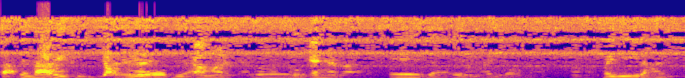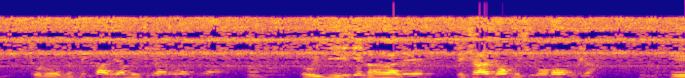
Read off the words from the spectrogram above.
စာသင်သားတွေစီရောက်ပြီးတော့ဗျာကောင်းပါလေဟိုကျန်ဟန်ပါအေးကြာအဲ့ဒီအဲ့တော့ မကြီးတာတော်တော်မသိတာရမကြီးရတော့ဗျာဟိုရေးနေတာကလည်းတခြားကြောင့်မရှိတော့ပါဘူးဗျာအဲ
